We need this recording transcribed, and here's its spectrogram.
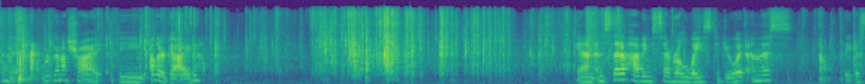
And then we're to try the other guide. And instead of having several ways to do it in this, oh, they just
